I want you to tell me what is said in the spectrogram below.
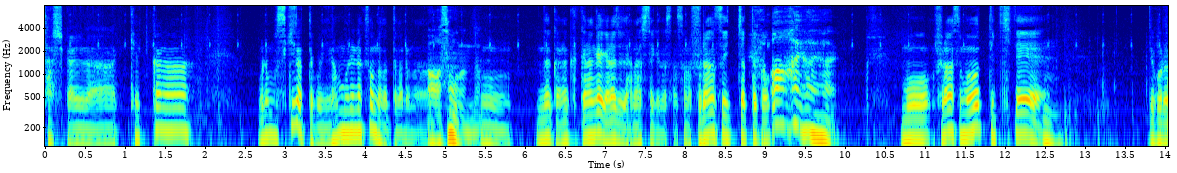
確かにな。結果な。俺も好きだった子に何も連絡取んなかったからな。ああそうなんだ、うん。なんかなんか何回かラジオで話したけどさそのフランス行っちゃった子。あはいはいはい、もうフランス戻ってきて、うん、でこれ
